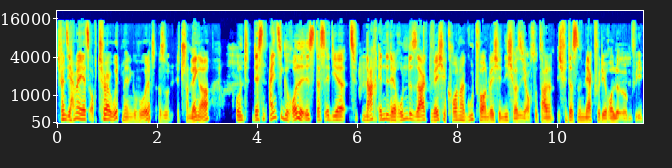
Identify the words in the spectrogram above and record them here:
ich meine, sie haben ja jetzt auch Terra Whitman geholt, also jetzt schon länger, und dessen einzige Rolle ist, dass er dir nach Ende der Runde sagt, welche Corner gut war und welche nicht, was ich auch total, ich finde das eine merkwürdige Rolle irgendwie.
